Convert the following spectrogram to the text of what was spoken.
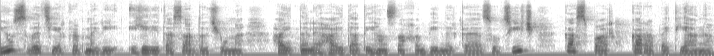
մյուս 6 երկրների երիտասարդությունը, հայտնել է Հայդատի հանձնախմբի ներկայացուցիչ Կասպար Կարապետյանը։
